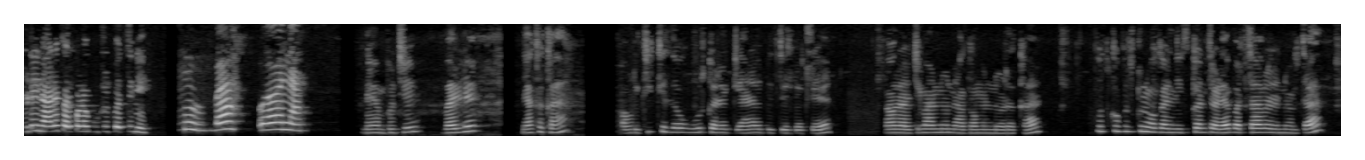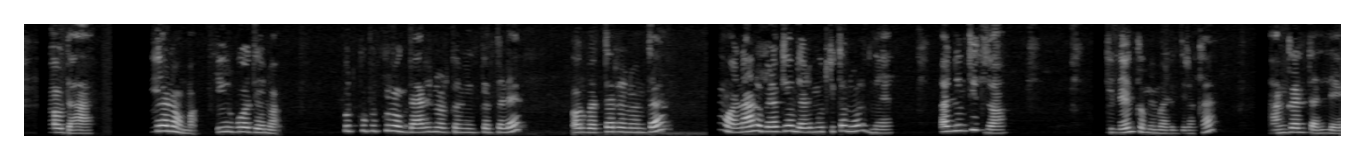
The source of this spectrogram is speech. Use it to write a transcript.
ನಡಿ ನಾನೇ ಕರ್ಕೊಂಡೋಗಿ ಬಿಟ್ಬಿಟ್ಟು ಬರ್ತೀನಿ ಲೇ ಅಂಬುಜಿ ಬಳ್ಳಿ ಯಾಕಕ್ಕ ಅವ್ಳಿಗಿಕ್ಕೆಲ್ಲ ಊರ್ ಕಡೆ ಜ್ಞಾನ ಬಿದ್ದಿರ್ಬೇಕೆ ಅವ್ರ ಯಜಮಾನು ನಾಗಮ್ಮನ ನೋಡಕ್ಕ ಕುತ್ಕು ಕುತ್ಕೊಂಡು ಹೋಗ ನಿಂತ್ಕೊಂತಾಳೆ ಏನು ಅಂತ. ಹೌದಾ? ಏನೋ ಅಮ್ಮ ಇರ್ಬೋದೇನೋ. ಕುತ್ಕೊ ಕುತ್ಕೊಂಡು ಹೋಗಿ ದಾರಿ ನೋಡ್ಕೊಂಡು ನಿಂತ್ಕೊಂತಾಳೆ. ಅವ್ರು ಬರ್ತಾರೇನೋ ಅಂತ. ಹ್ಞೂ ನಾನು ಬೆಳಗ್ಗೆ ಒಂದು ಎರಡು ಮೂರು ಕಿತ ನೋಡಿದ್ನೆ. ಅಲ್ಲಿ ನಿಂತಿದ್ಲ? ಇಲ್ಲೇನು ಕಮ್ಮಿ ಮಾಡಿದ್ದೀರಕ್ಕ? ಹಂಗಂತಲ್ಲೇ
